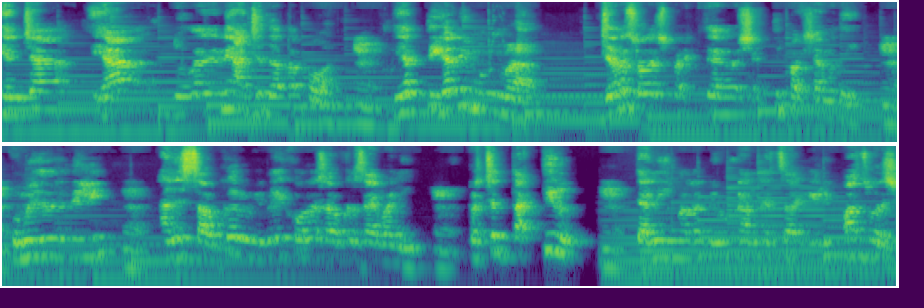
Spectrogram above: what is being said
यांच्या या दोघांनी अजितदादा पवार हम्म. या तिघांनी म्हणून मला जनस्वराज शक्ती पक्षामध्ये. उमेदवारी दिली. आणि सावकर विनय कोरे सावकर साहेबांनी. प्रचंड ताकदीनं. त्यांनी मला निवडून आणण्याचा गेली पाच वर्ष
